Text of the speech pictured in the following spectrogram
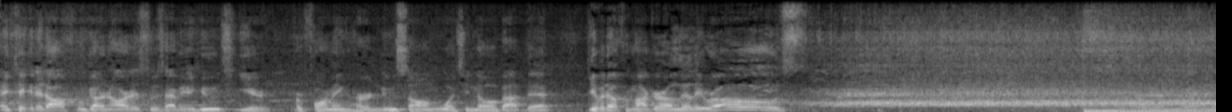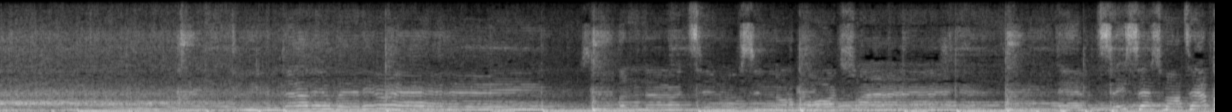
And kicking it off, we've got an artist who's having a huge year performing her new song, What You Know About That. Give it up for my girl, Lily Rose. Small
